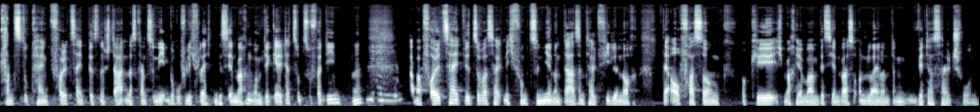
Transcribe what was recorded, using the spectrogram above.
kannst du kein Vollzeit-Business starten. Das kannst du nebenberuflich vielleicht ein bisschen machen, um dir Geld dazu zu verdienen. Ne? Mhm. Aber Vollzeit wird sowas halt nicht funktionieren. Und da sind halt viele noch der Auffassung, okay, ich mache hier mal ein bisschen was online und dann wird das halt schon.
